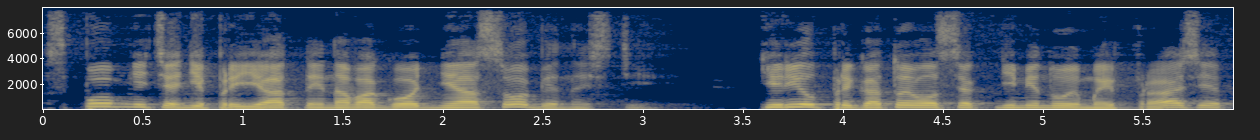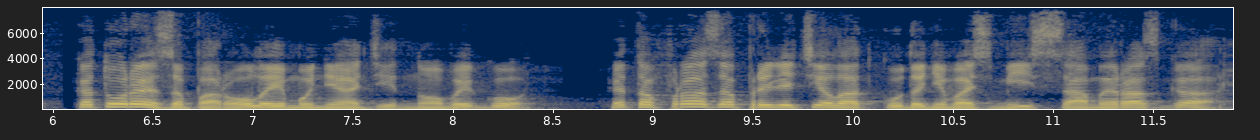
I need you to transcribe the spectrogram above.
вспомнить о неприятной новогодней особенности – Кирилл приготовился к неминуемой фразе, которая запорола ему не один Новый год. Эта фраза прилетела откуда ни возьмись самый разгар.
